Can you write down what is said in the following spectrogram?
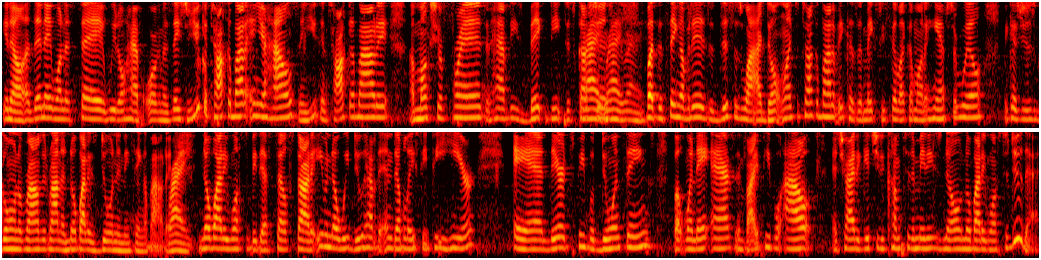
You know, and then they want to say we don't have organizations. You could talk about it in your house and you can talk about it amongst your friends and have these big, deep discussions. right, right. But the thing of it is, is this is why I don't like to talk about it because it makes me feel like I'm on a hamster wheel because you're just going around and around and nobody's doing anything about it. Right. Nobody wants to be that self starter, even though we do have the NAACP here and there's people doing things. But when they ask, invite people out and try to get you to come to the meetings, no, nobody wants to do that.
